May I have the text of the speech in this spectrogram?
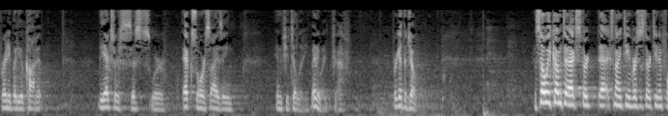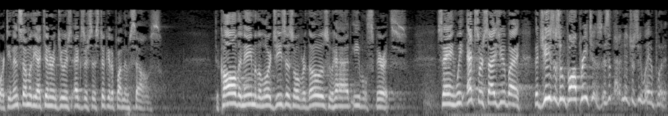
For anybody who caught it, the exorcists were exorcising in futility. Anyway, forget the joke. So we come to Acts, Acts 19 verses 13 and 14. Then some of the itinerant Jewish exorcists took it upon themselves to call the name of the Lord Jesus over those who had evil spirits, saying, we exorcise you by the Jesus whom Paul preaches. Isn't that an interesting way to put it?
